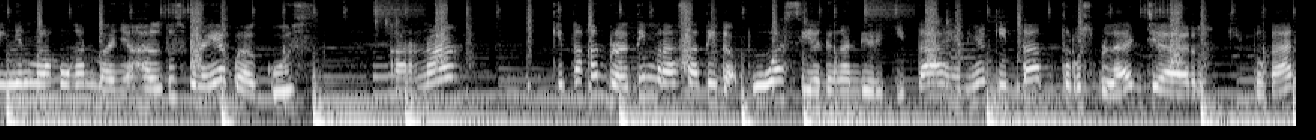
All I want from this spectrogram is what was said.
ingin melakukan banyak hal itu sebenarnya bagus karena kita kan berarti merasa tidak puas ya dengan diri kita akhirnya kita terus belajar gitu kan?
